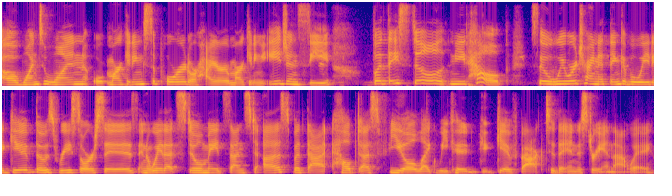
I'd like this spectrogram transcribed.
a one to one marketing support or hire a marketing agency but they still need help. So we were trying to think of a way to give those resources in a way that still made sense to us, but that helped us feel like we could give back to the industry in that way.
